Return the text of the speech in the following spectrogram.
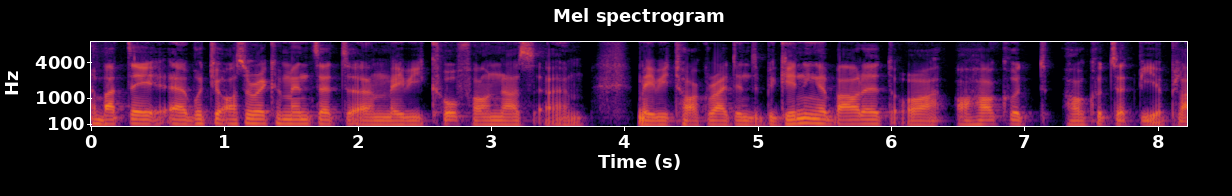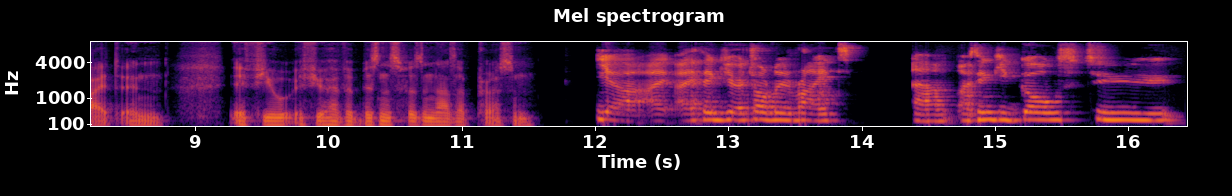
But they uh, would you also recommend that um, maybe co-founders um, maybe talk right in the beginning about it? Or or how could how could that be applied in if you if you have a business with another person? Yeah i, I think you're totally right. Um, i think it goes to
